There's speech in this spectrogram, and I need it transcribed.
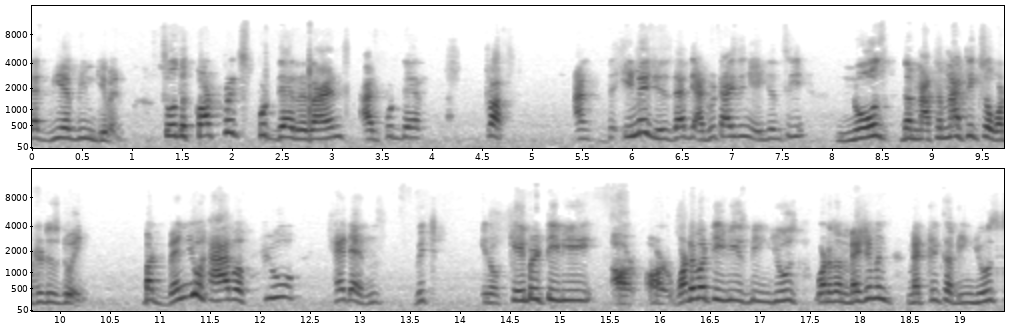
that we have been given. So the corporates put their reliance and put their trust. And the image is that the advertising agency knows the mathematics of what it is doing. But when you have a few head ends, which you know, cable TV or, or whatever TV is being used, whatever measurement metrics are being used,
